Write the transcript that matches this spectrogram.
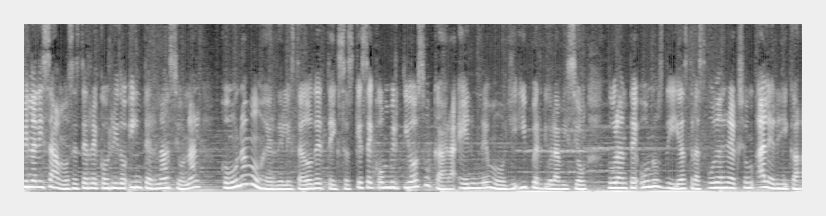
Finalizamos este recorrido internacional con una mujer del estado de Texas que se convirtió su cara en un emoji y perdió la visión durante unos días tras una reacción alérgica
